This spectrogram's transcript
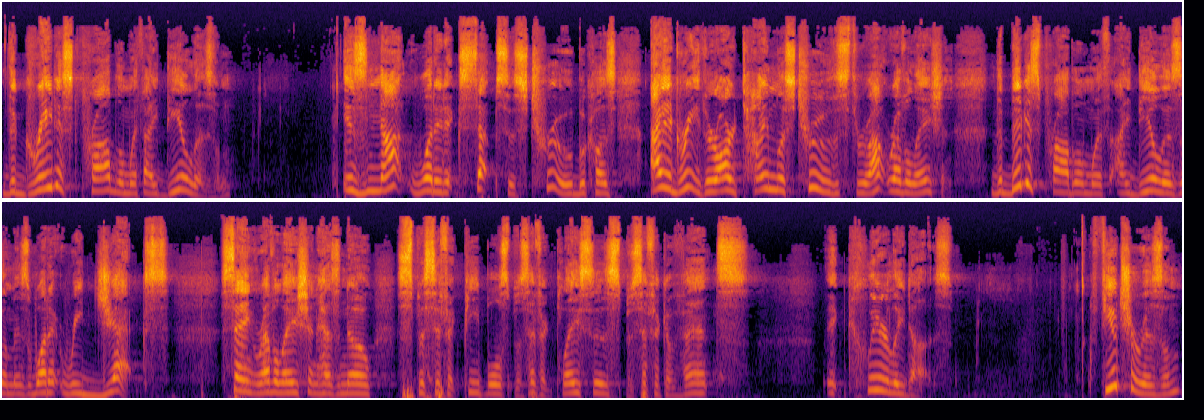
The greatest problem with idealism is not what it accepts as true, because I agree, there are timeless truths throughout Revelation. The biggest problem with idealism is what it rejects saying Revelation has no specific people, specific places, specific events. It clearly does. Futurism,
